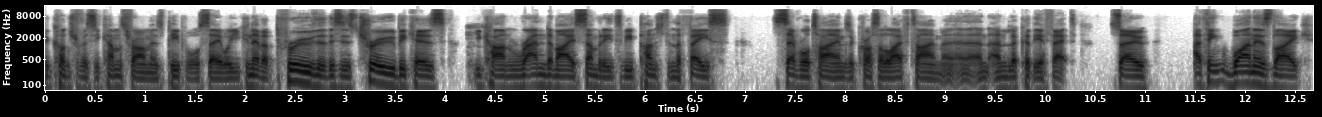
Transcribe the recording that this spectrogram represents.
the controversy comes from is people will say, well, you can never prove that this is true because you can't randomize somebody to be punched in the face several times across a lifetime and, and, and look at the effect. So I think one is like,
